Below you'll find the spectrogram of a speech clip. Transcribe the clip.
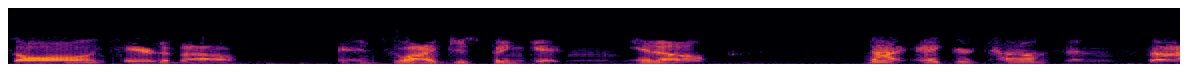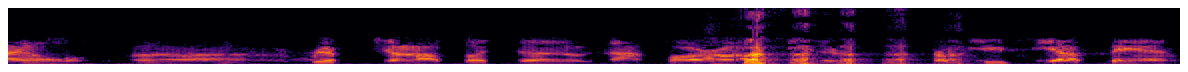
saw and cared about. And so I've just been getting, you know, not Edgar Thompson style uh, rip job, but uh, not far off either from UCF fans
